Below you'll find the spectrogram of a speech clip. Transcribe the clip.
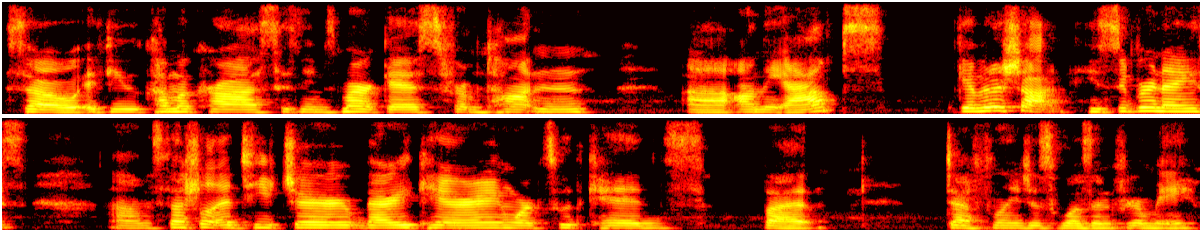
So if you come across, his name's Marcus from Taunton uh, on the apps, give it a shot. He's super nice, um, special ed teacher, very caring, works with kids, but definitely just wasn't for me.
